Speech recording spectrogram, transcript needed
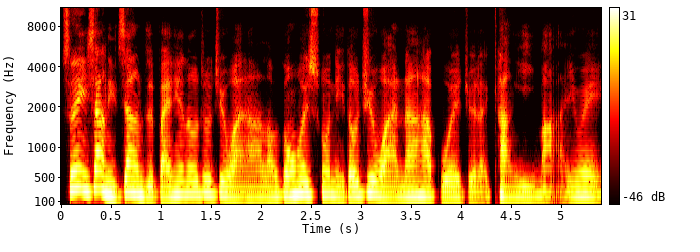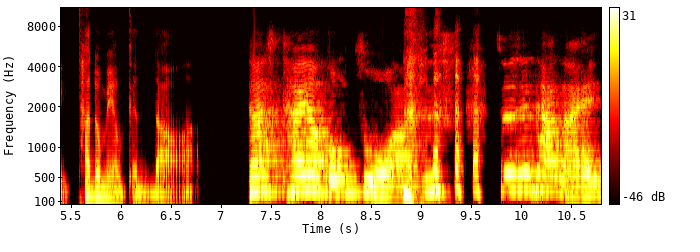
所以像你这样子白天都出去玩啊，老公会说你都去玩，那他不会觉得抗议嘛？因为他都没有跟到啊。他他要工作啊，这是 他来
